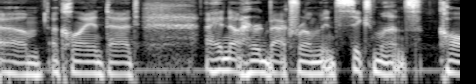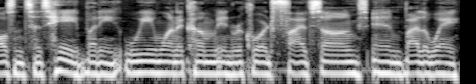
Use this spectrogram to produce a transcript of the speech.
um, a client that I had not heard back from in six months calls and says, "Hey, buddy, we want to come and record five songs, and by the way,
